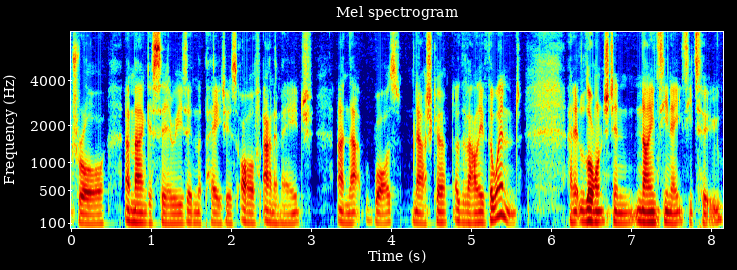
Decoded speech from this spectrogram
draw a manga series in the pages of Animage, and that was Nausicaä of the Valley of the Wind. And it launched in 1982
